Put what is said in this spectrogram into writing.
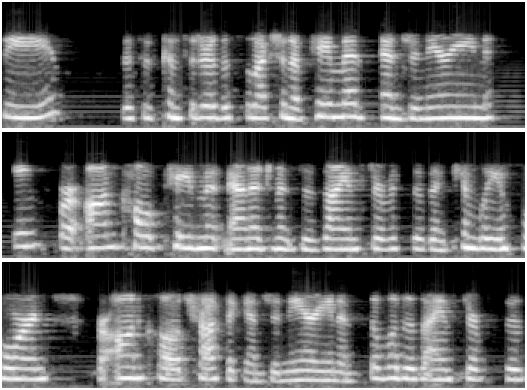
C. This is consider the selection of Pavement Engineering Inc. for on-call pavement management design services and Kimberly Horn for on-call traffic engineering and civil design services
